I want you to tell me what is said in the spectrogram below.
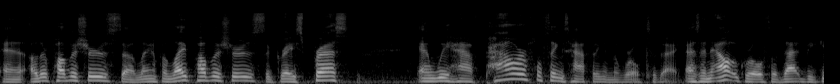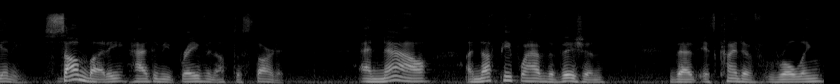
and other publishers, uh, Lamp and Light Publishers, the Grace Press, and we have powerful things happening in the world today as an outgrowth of that beginning. Somebody had to be brave enough to start it. And now, enough people have the vision that it's kind of rolling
